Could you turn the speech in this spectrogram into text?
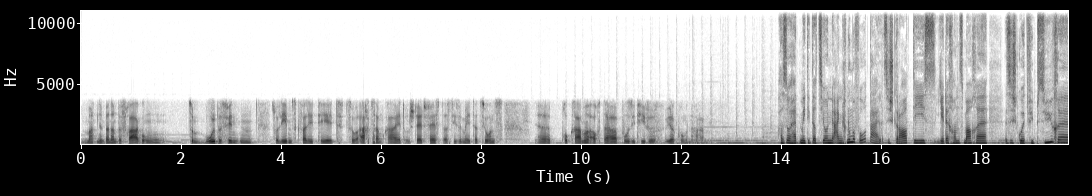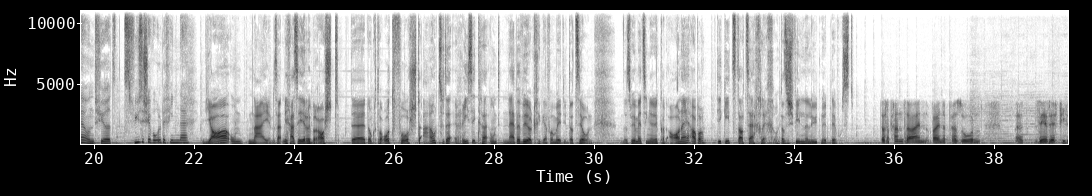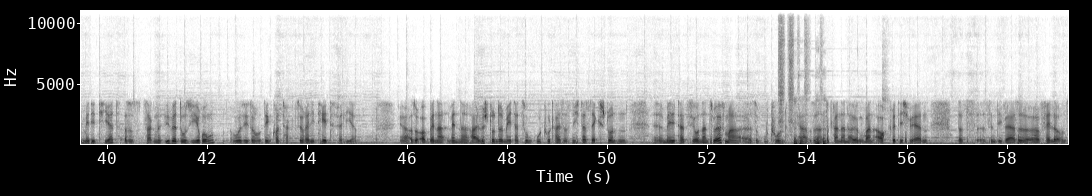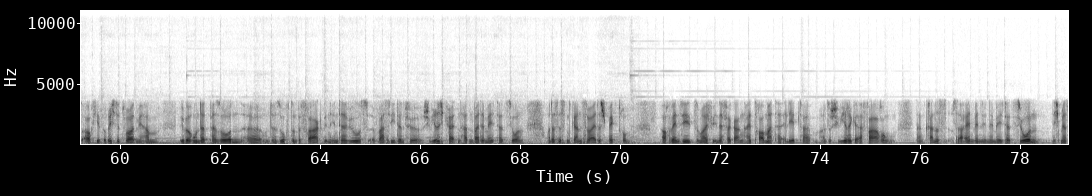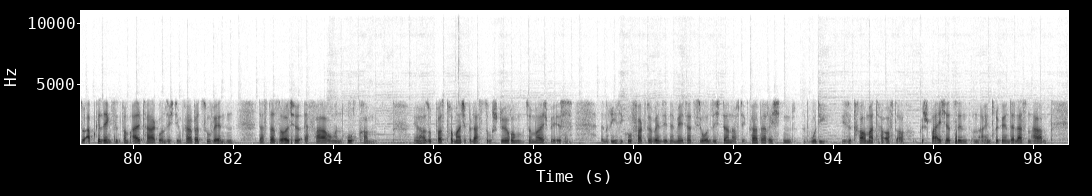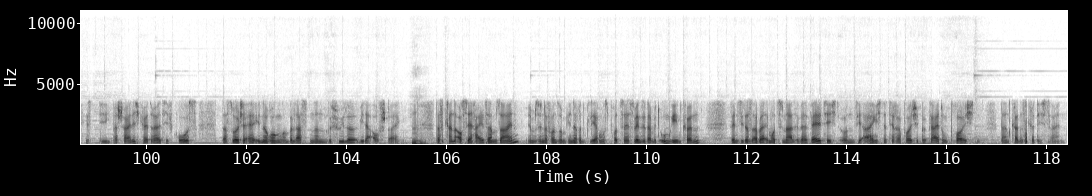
nimmt man dann Befragungen zum Wohlbefinden, zur Lebensqualität, zur Achtsamkeit und stellt fest, dass diese Meditationsprogramme auch da positive Wirkungen haben. Also hat Meditation ja eigentlich nur Vorteile. Es ist gratis, jeder kann es machen, es ist gut für die Psyche und für das physische Wohlbefinden. Ja und nein. Das hat mich auch sehr überrascht. Der Dr. Ott forscht auch zu den Risiken und Nebenwirkungen von Meditation. Das will man jetzt nicht gerade annehmen, aber die gibt es tatsächlich und das ist vielen Leuten nicht bewusst. Das kann sein, weil eine Person sehr, sehr viel meditiert, also sozusagen eine Überdosierung, wo sie so den Kontakt zur Realität verlieren. Ja, also wenn eine, wenn eine halbe Stunde Meditation gut tut, heißt das nicht, dass sechs Stunden äh, Meditation dann zwölfmal äh, so gut tun. Ja, also es kann dann irgendwann auch kritisch werden. Das sind diverse Fälle uns auch hier berichtet worden. Wir haben über 100 Personen äh, untersucht und befragt in Interviews, was sie denn für Schwierigkeiten hatten bei der Meditation. Und das ist ein ganz weites Spektrum. Auch wenn Sie zum Beispiel in der Vergangenheit Traumata erlebt haben, also schwierige Erfahrungen, dann kann es sein, wenn Sie in der Meditation nicht mehr so abgelenkt sind vom Alltag und sich dem Körper zuwenden, dass da solche Erfahrungen hochkommen. Ja, also posttraumatische Belastungsstörung zum Beispiel ist ein Risikofaktor, wenn Sie in der Meditation sich dann auf den Körper richten, wo die, diese Traumata oft auch gespeichert sind und Eindrücke hinterlassen haben, ist die Wahrscheinlichkeit relativ groß, dass solche Erinnerungen und belastenden Gefühle wieder aufsteigen. Mhm. Das kann auch sehr heilsam sein, im Sinne von so einem inneren Klärungsprozess, wenn Sie damit umgehen können. Wenn Sie das aber emotional überwältigt und Sie eigentlich eine therapeutische Begleitung bräuchten, dann kann es kritisch sein.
